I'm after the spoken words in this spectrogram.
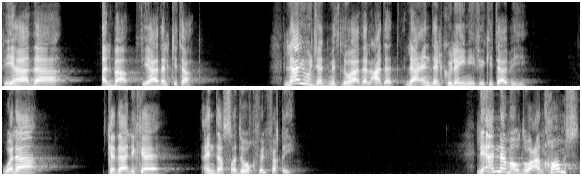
في هذا الباب في هذا الكتاب. لا يوجد مثل هذا العدد لا عند الكليني في كتابه ولا كذلك عند الصدوق في الفقيه. لأن موضوع الخمس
